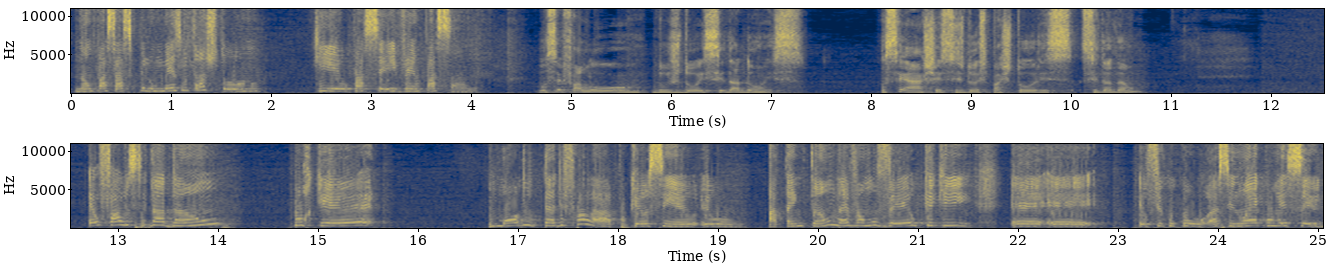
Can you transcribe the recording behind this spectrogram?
não passassem pelo mesmo transtorno que eu passei e venho passando. Você falou dos dois cidadãos. Você acha esses dois pastores cidadão? Eu falo cidadão porque modo até de falar, porque assim, eu, eu até então, né, vamos ver o que que é, é, eu fico com, assim, não é com receio de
